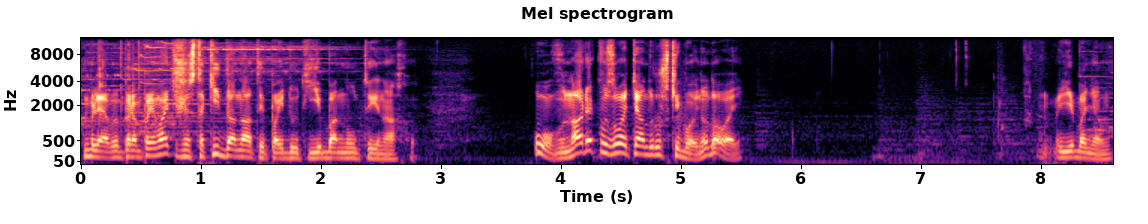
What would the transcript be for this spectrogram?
Бля, вы прям понимаете, сейчас такие донаты пойдут ебанутые нахуй. О, в Нарик вызывайте Андрушский бой, ну давай. Ебанем.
